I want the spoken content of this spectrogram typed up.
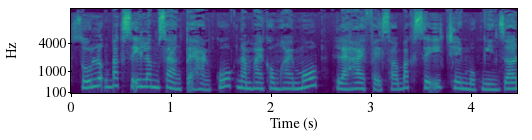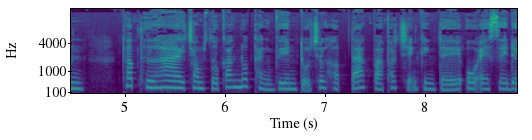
Số lượng bác sĩ lâm sàng tại Hàn Quốc năm 2021 là 2,6 bác sĩ trên 1.000 dân, thấp thứ hai trong số các nước thành viên Tổ chức Hợp tác và Phát triển Kinh tế OECD.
